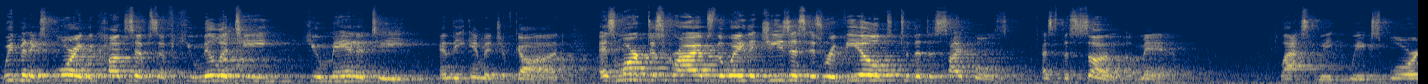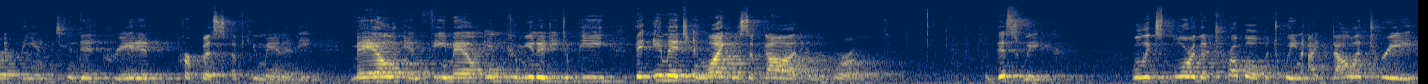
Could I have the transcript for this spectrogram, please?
we've been exploring the concepts of humility, humanity, and the image of God as Mark describes the way that Jesus is revealed to the disciples as the Son of Man. Last week, we explored the intended created purpose of humanity male and female in community to be the image and likeness of God in the world. And this week, we'll explore the trouble between idolatry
